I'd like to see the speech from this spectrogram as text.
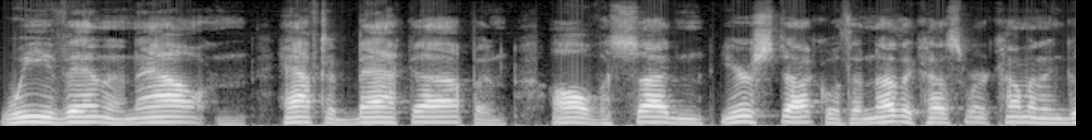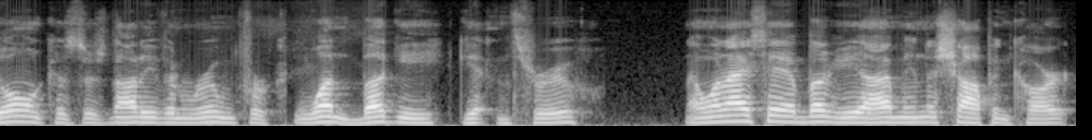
weave in and out and have to back up and all of a sudden you're stuck with another customer coming and going because there's not even room for one buggy getting through. Now when I say a buggy, I mean a shopping cart.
